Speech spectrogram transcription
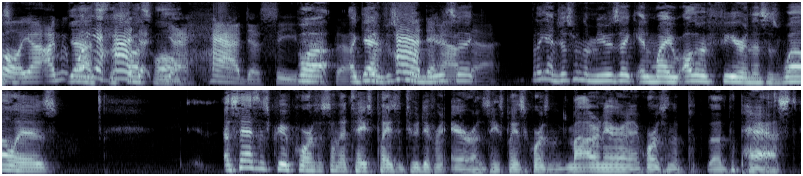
fall, yeah. I mean, Yes, well, you had to, fall. you had to see But, that. Though. again, you just had the music-. But again, just from the music, and my other fear in this as well is Assassin's Creed, of course, is something that takes place in two different eras. It takes place, of course, in the modern era and, of course, in the, the, the past.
